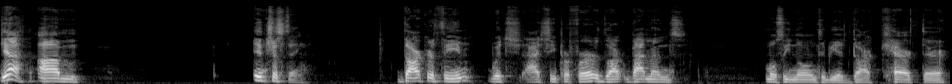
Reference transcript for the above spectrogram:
yeah, um, interesting, darker theme, which I actually prefer. Dark Batman's mostly known to be a dark character.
